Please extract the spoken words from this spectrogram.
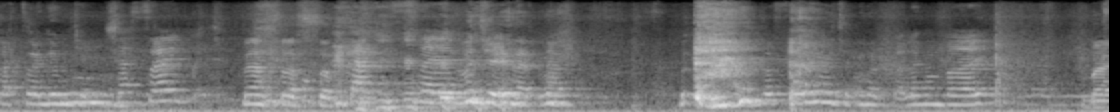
സബ്സ്ക്രൈബും ചെയ്യണം. സബ്സ്ക്രൈബ് ചെയ്യണം സബ്സ്ക്രൈബ് ചെയ്യണം ബൈ ബൈ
